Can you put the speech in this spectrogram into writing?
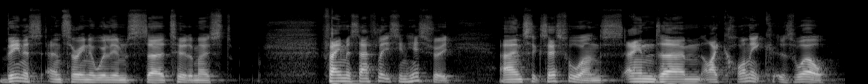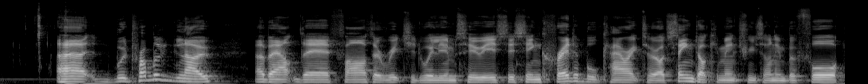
Venus and Serena Williams, uh, two of the most famous athletes in history and successful ones, and um, iconic as well, uh, would probably know about their father, Richard Williams, who is this incredible character. I've seen documentaries on him before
